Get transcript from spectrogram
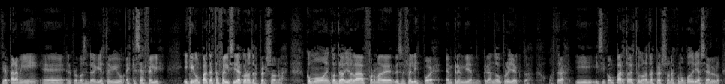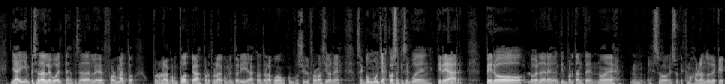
que para mí eh, el propósito de que yo esté vivo es que seas feliz y que comparta esta felicidad con otras personas. ¿Cómo he encontrado yo la forma de, ser feliz? Pues emprendiendo, creando proyectos. Ostras, y, y, si comparto esto con otras personas, ¿cómo podría hacerlo? Ya ahí empecé a darle vueltas, empecé a darle formato por un lado con un podcast, por otro lado con mentorías, con otro lado con posibles formaciones, o sea, con muchas cosas que se pueden crear, pero lo verdaderamente importante no es mm, eso, eso que estamos hablando de que,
